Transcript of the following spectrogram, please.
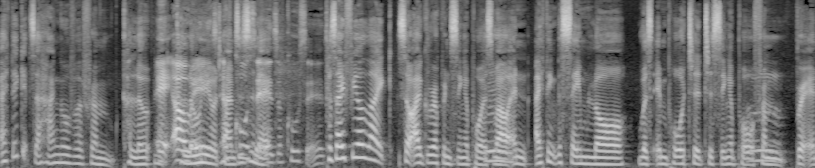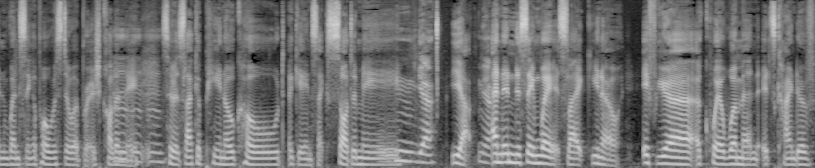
I think it's a hangover from colo- It- oh, colonial is. times isn't it Of course it is. Of course it is. Because I feel like, so I grew up in Singapore as well, Mm. and I think the same law was imported to Singapore Mm. from Britain when Singapore was still a British colony. Mm, mm, mm. So it's like a penal code against like sodomy. Mm, yeah, Yeah. Yeah. And in the same way, it's like, you know, if you're a queer woman, it's kind of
